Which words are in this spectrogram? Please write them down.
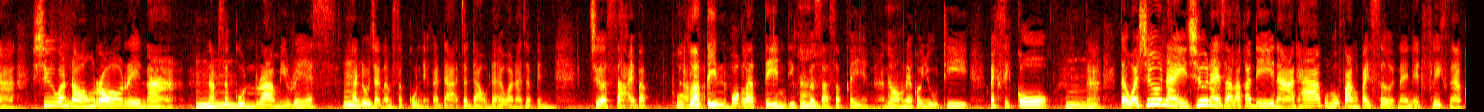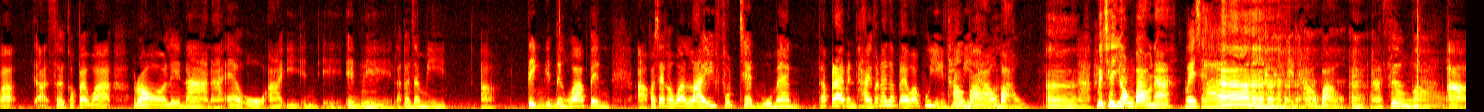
นะชื่อว่าน้องลอเรนาอืมนามสกุลรามิเรสอืมถ้าดูจากนามสกุลเนี่ยก็ได้จะเดาได้ว่าน่าจะเป็นเชื้อสายแบบพวกอ่ลาติน พวกลาตินที่พูดอ่าภาษาสเปนนะน้องเนี่ยเขาอยู่ที่เม็กซิโกอืมนะแต่ว่าชื่อในชื่อในสารคดีนะ ถ้าคุณผู้ฟังไป search ใน Netflix นะก็อ่า เสิร์ชเข้าไปว่ารอเลนานะ L O R E N A N A แล้วก็จะมีอ่าติ่งนิดนึงว่าเป็นอ่าเขาใช้คำว่า light footed woman ถ้าแปลเป็นไทยก็น่าจะแปลว่าผู้หญิงที่มีเท้าเบาเออนะไม่ใช่ย่องเบานะ ไม่ใช่อ่ามีเท้าเบาอ่านะซึ่งเท้าเบาอ่า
